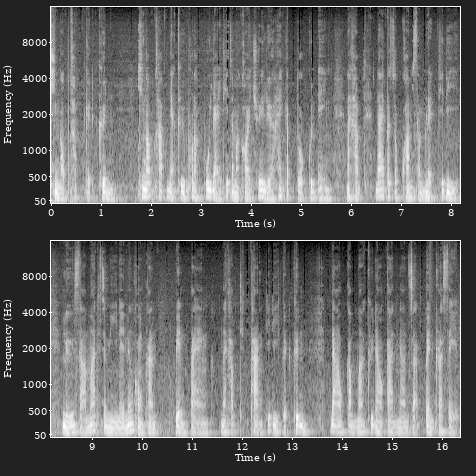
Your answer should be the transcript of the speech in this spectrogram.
King of Cup เกิดขึ้น King of Cup เนี่ยคือผู้หลักผู้ใหญ่ที่จะมาคอยช่วยเหลือให้กับตัวคุณเองนะครับได้ประสบความสำเร็จที่ดี หรือสามารถที่จะมีในเรื่องของการเปลี่ยนแปลงนะครับทิศทางที่ดีเกิดขึ้น ดาวกัมมะคือดาวการงานจะเป็นเกษตร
